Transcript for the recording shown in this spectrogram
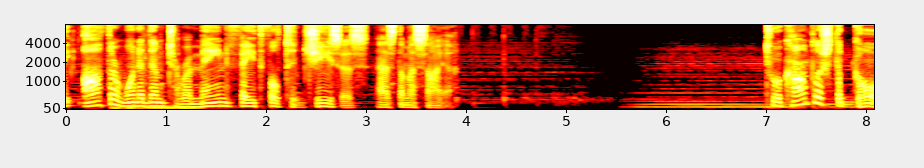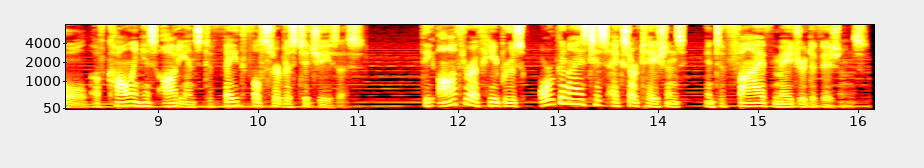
the author wanted them to remain faithful to Jesus as the Messiah. To accomplish the goal of calling his audience to faithful service to Jesus, the author of Hebrews organized his exhortations into five major divisions.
